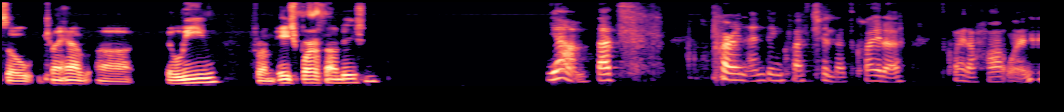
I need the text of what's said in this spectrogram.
so, can I have uh, Eileen from HBAR Foundation? Yeah, that's for an ending question. That's quite a it's quite a hot one.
